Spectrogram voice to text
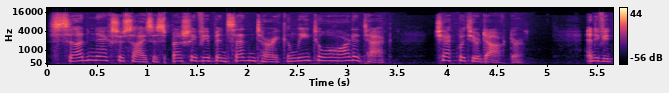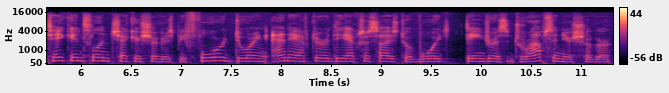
Sudden exercise, especially if you've been sedentary, can lead to a heart attack. Check with your doctor. And if you take insulin, check your sugars before, during, and after the exercise to avoid dangerous drops in your sugar.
